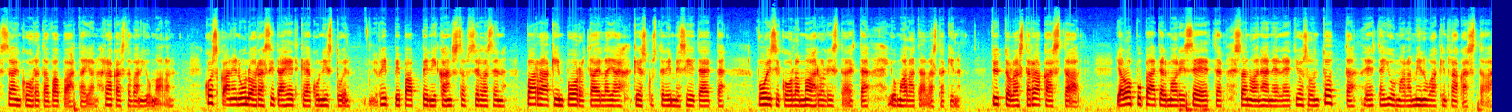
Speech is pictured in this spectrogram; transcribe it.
sain kohdata vapahtajan, rakastavan Jumalan. Koskaan en unohda sitä hetkeä, kun istuin rippipappini kanssa sellaisen parakin portailla ja keskustelimme siitä, että voisiko olla mahdollista, että Jumala tällaistakin tyttölasta rakastaa. Ja loppupäätelmä oli se, että sanoin hänelle, että jos on totta, että Jumala minuakin rakastaa,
